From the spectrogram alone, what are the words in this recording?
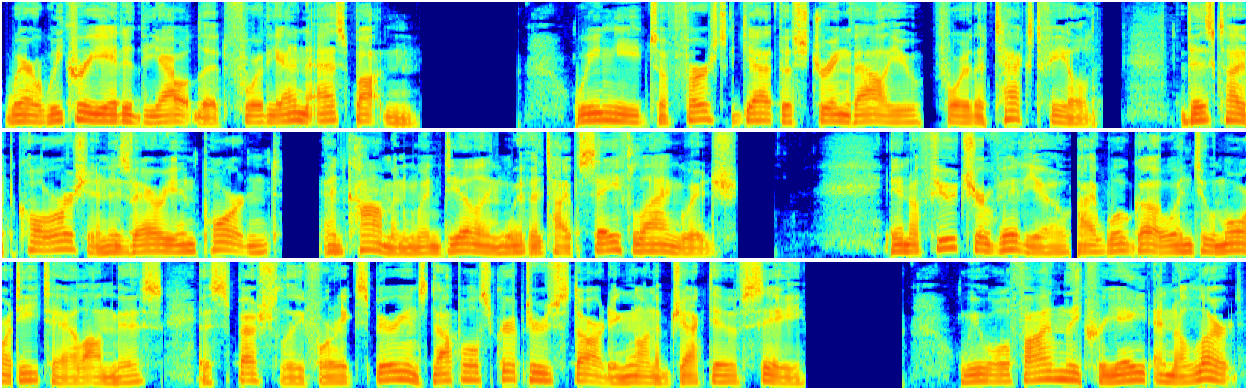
where we created the outlet for the NS button we need to first get the string value for the text field. This type coercion is very important and common when dealing with a type-safe language. In a future video I will go into more detail on this, especially for experienced Apple scripters starting on Objective-C. We will finally create an alert,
